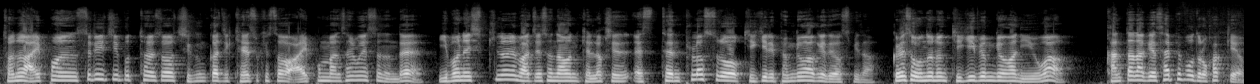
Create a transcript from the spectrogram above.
저는 아이폰 3G부터 해서 지금까지 계속해서 아이폰만 사용했었는데 이번에 10주년을 맞이해서 나온 갤럭시 S10 플러스로 기기를 변경하게 되었습니다. 그래서 오늘은 기기 변경한 이유와 간단하게 살펴보도록 할게요.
